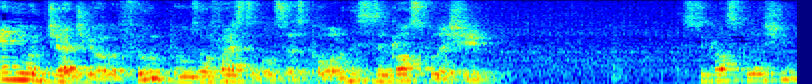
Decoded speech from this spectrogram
anyone judge you over food, booze, or festivals, says Paul, and this is a gospel issue. This is a gospel issue.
